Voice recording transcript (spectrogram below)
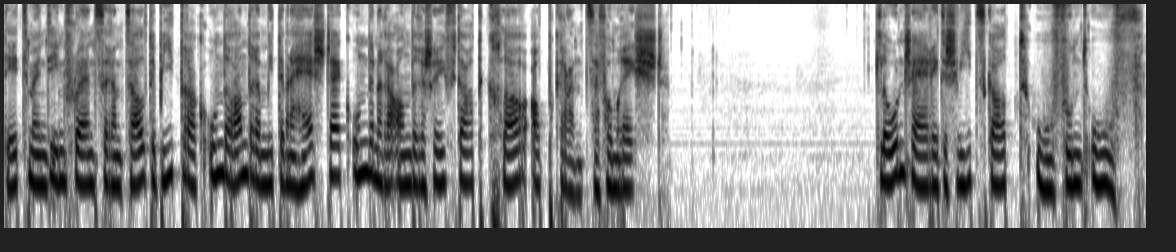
Dort müssen Influencer einen zahlten Beitrag unter anderem mit einem Hashtag und einer anderen Schriftart klar abgrenzen vom Rest. Die Lohnschere in der Schweiz geht auf und auf.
